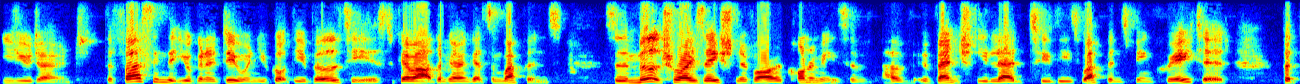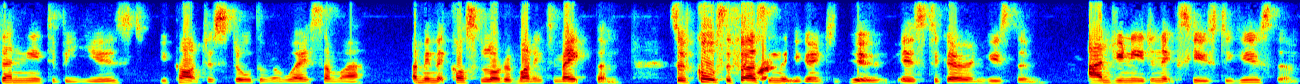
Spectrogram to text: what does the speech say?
you don't. The first thing that you're going to do when you've got the ability is to go out there and go and get some weapons. So the militarization of our economies have, have eventually led to these weapons being created, but then need to be used. You can't just store them away somewhere. I mean, it costs a lot of money to make them. So, of course, the first thing that you're going to do is to go and use them, and you need an excuse to use them,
